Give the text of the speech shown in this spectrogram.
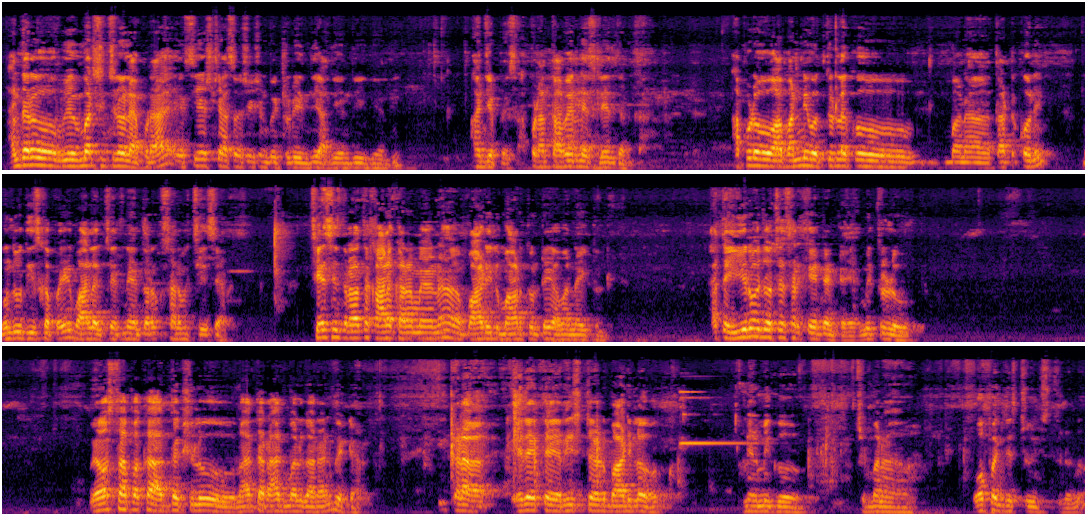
అందరూ విమర్శించిన వాళ్ళు అప్పుడు ఎస్సీ ఎస్టీ అసోసియేషన్ పెట్టుడు ఏంది అది ఏంది ఇది ఏంది అని చెప్పేసి. అప్పుడు అంత అవేర్నెస్ లేదు కనుక. అప్పుడు అవన్నీ ఒత్తిళ్ళకు మన తట్టుకొని ముందుకు తీసుకుపోయి వాళ్ళకి చేతినంత వరకు సర్వీస్ చేశారు. చేసిన తర్వాత కాలక్రమేణ బాడీలు మారుతుంటాయి అవన్నీ అవుతుంటాయి. అయితే ఈరోజు వచ్చేసరికి ఏంటంటే మిత్రులు వ్యవస్థాపక అధ్యక్షులు నాత రాజ్మల్ గారు అని పెట్టారు. ఇక్కడ ఏదైతే రిజిస్టర్డ్ బాడీలో నేను మీకు మన ఓపెన్ చేసి చూపిస్తున్నాను.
